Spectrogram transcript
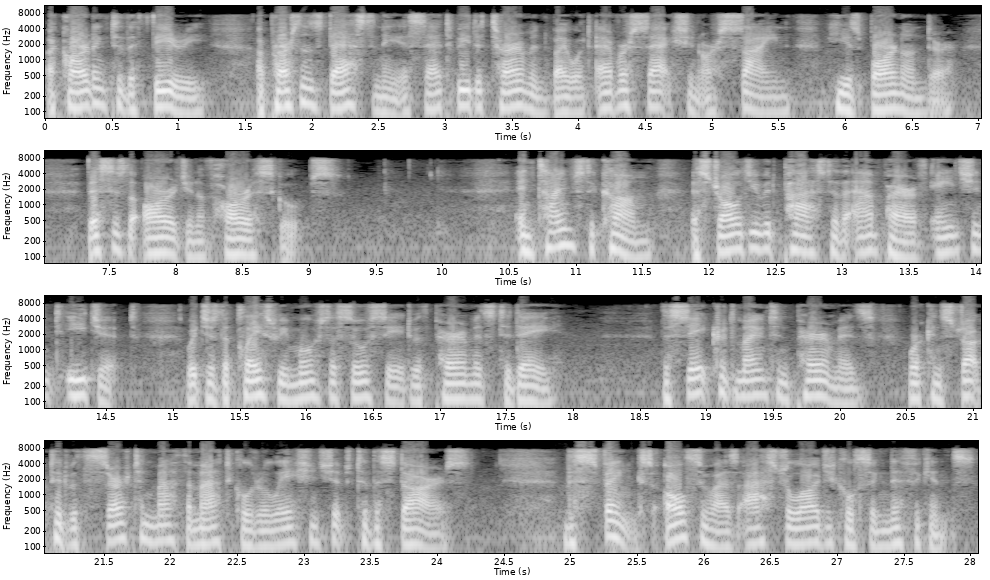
According to the theory, a person's destiny is said to be determined by whatever section or sign he is born under. This is the origin of horoscopes. In times to come, astrology would pass to the empire of ancient Egypt, which is the place we most associate with pyramids today. The sacred mountain pyramids were constructed with certain mathematical relationships to the stars. The Sphinx also has astrological significance.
